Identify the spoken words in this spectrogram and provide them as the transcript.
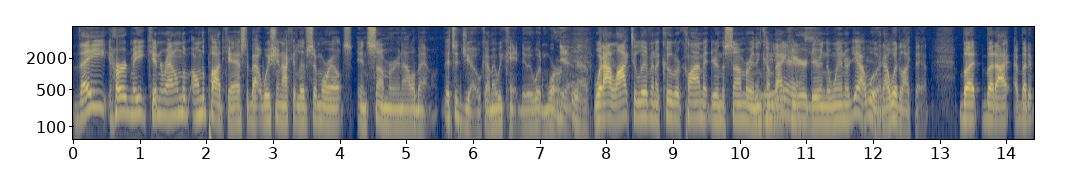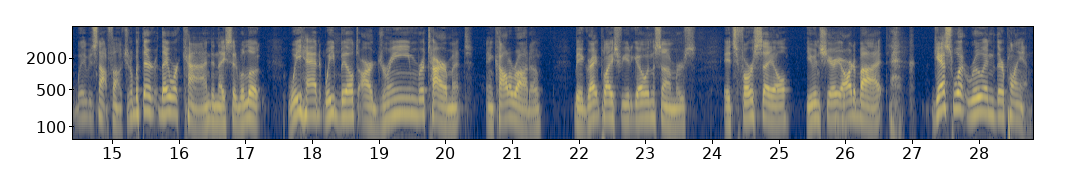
They heard me kidding around on the on the podcast about wishing I could live somewhere else in summer in Alabama. It's a joke. I mean, we can't do it. It wouldn't work. Yeah. No. Would I like to live in a cooler climate during the summer and then come back here during the winter? Yeah, I would. I would like that. But but I but it, it's not functional. But they they were kind and they said, well, look, we had we built our dream retirement in Colorado. Be a great place for you to go in the summers. It's for sale. You and Sherry are to buy it. Guess what ruined their plan?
